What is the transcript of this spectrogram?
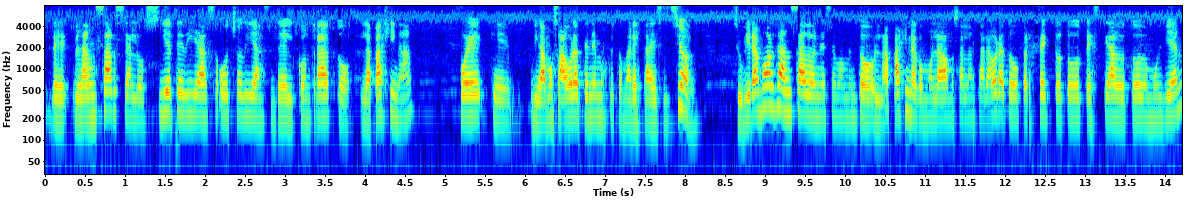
de lanzarse a los siete días, ocho días del contrato la página, fue que, digamos, ahora tenemos que tomar esta decisión. Si hubiéramos lanzado en ese momento la página como la vamos a lanzar ahora, todo perfecto, todo testeado, todo muy bien,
